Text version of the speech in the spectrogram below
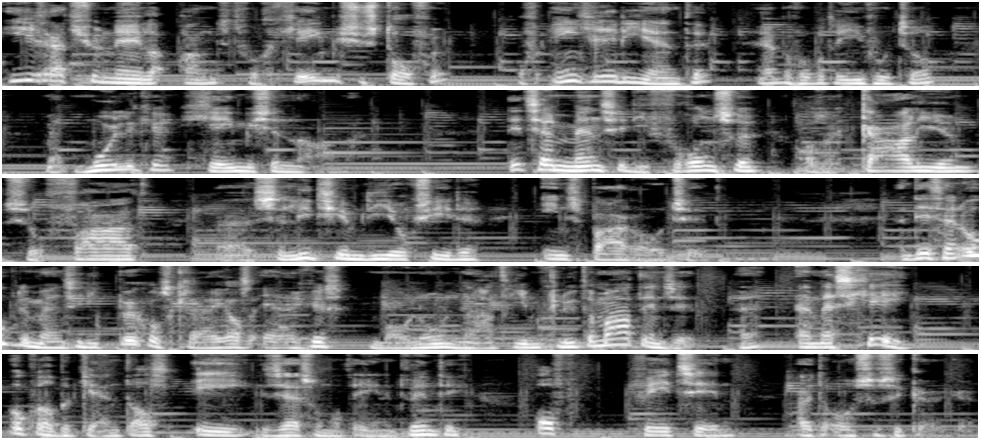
irrationele angst voor chemische stoffen of ingrediënten, hè, bijvoorbeeld in je voedsel, met moeilijke chemische namen. Dit zijn mensen die fronsen als er kalium, sulfaat, eh, siliciumdioxide in spaarrood zit. En dit zijn ook de mensen die pukkels krijgen als ergens mononatriumglutamaat in zit, hè, MSG, ook wel bekend als E621 of veetzin uit de Oosterse keuken.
